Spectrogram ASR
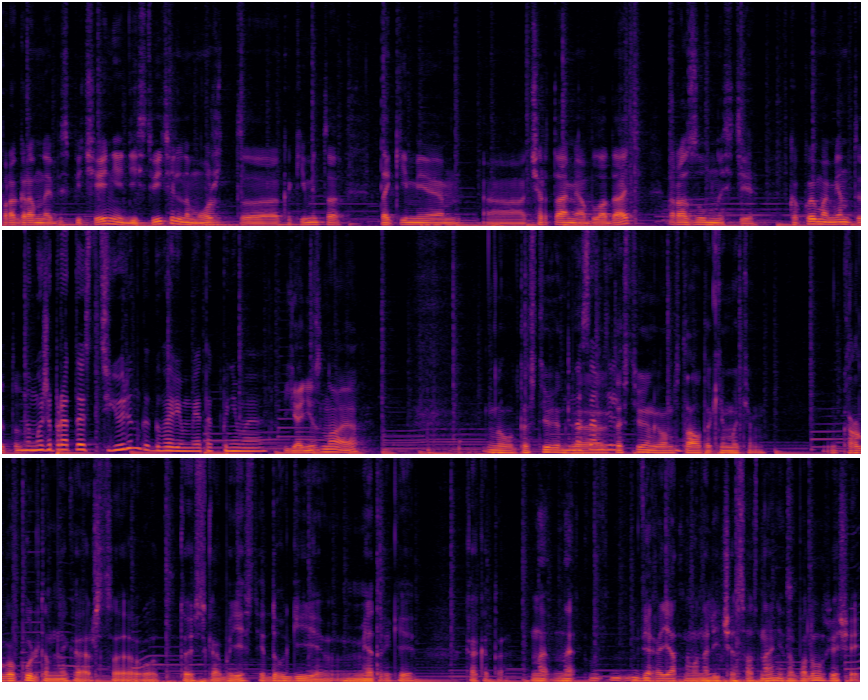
программное обеспечение действительно может э, какими-то такими э, чертами обладать разумности, какой момент это... Но мы же про тест Тьюринга говорим, я так понимаю. Я не знаю. Ну, тест Тьюринга, деле... тест Тьюринга он стал таким этим карго-культом, мне кажется. Вот. То есть, как бы есть и другие метрики, как это, на, на, вероятного наличия сознания, там подобных вещей.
